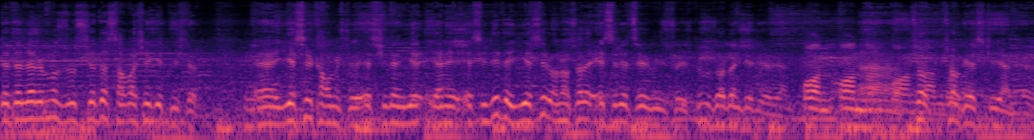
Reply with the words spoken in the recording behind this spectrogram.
dedelerimiz Rusya'da savaşa gitmişler. Ee, Yesir kalmıştı. Eskiden ye- yani Esir değil de Yesir ondan sonra Esir'e çevirmiş soy ismimiz oradan geliyor yani. On, ondan, Ee, ondan. çok çok eski yani evet.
